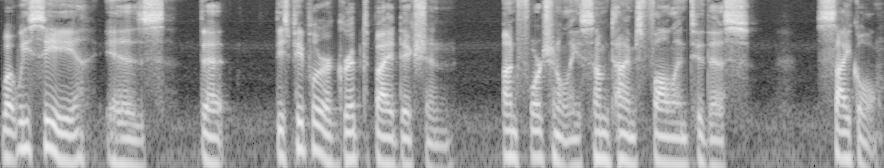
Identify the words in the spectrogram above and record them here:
what we see is that these people who are gripped by addiction, unfortunately, sometimes fall into this cycle,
